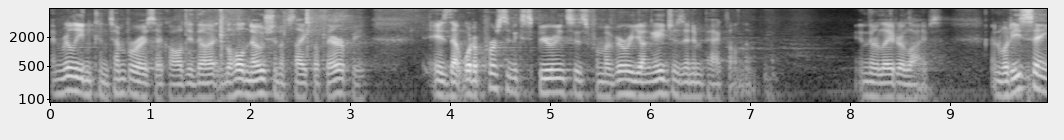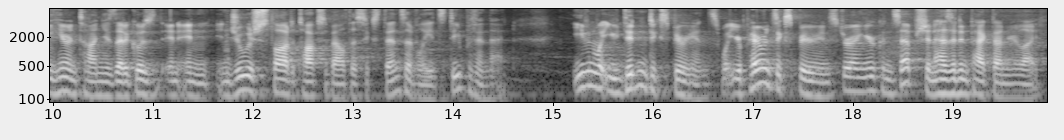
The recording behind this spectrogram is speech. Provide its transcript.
and really in contemporary psychology, the, the whole notion of psychotherapy is that what a person experiences from a very young age has an impact on them in their later lives. And what he's saying here in Tanya is that it goes, in, in, in Jewish thought, it talks about this extensively. It's deeper than that. Even what you didn't experience, what your parents experienced during your conception, has an impact on your life.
